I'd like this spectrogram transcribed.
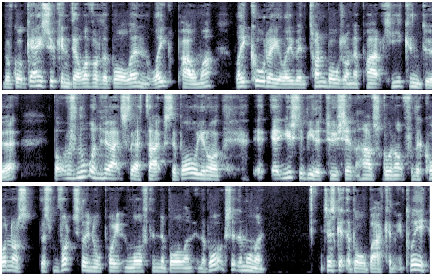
We've got guys who can deliver the ball in, like Palma, like O'Riley. When Turnbull's on the park, he can do it. But there's no one who actually attacks the ball. You know, it, it used to be the two centre halves going up for the corners. There's virtually no point in lofting the ball into the box at the moment. Just get the ball back into play.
